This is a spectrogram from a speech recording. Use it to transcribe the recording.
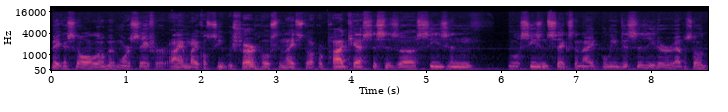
make us all a little bit more safer. I am Michael C. Bouchard, host of the Night Stalker podcast. This is uh, season well, season six, and I believe this is either episode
